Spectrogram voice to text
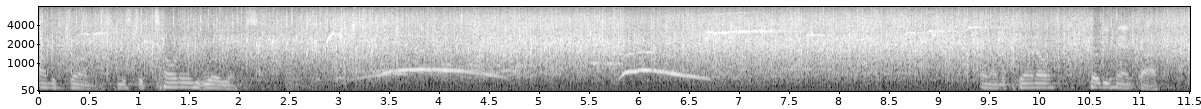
On the drums, Mr. Tony Williams. And on the piano, Herbie Hancock.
